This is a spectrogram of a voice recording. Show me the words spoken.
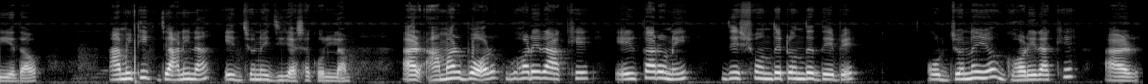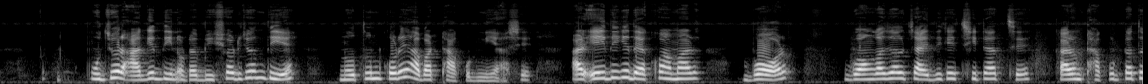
দিয়ে দাও। আমি ঠিক জানি না, এর জন্যই জিজ্ঞাসা করলাম। আর আমার বর ঘরে রাখে, এর কারণেই যে সন্ধে টন্ধে দেবে, ওর জন্যইও ঘরে রাখে। আর পুজোর আগের দিন ওটা বিসর্জন দিয়ে নতুন করে আবার ঠাকুর নিয়ে আসে। আর এই দিকে দেখো আমার বর গঙ্গা জল চারিদিকে ছিটাচ্ছে, কারণ ঠাকুরটা তো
